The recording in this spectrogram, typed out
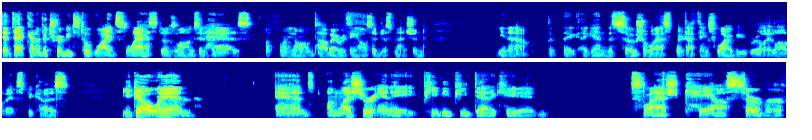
that that kind of attributes to why it's lasted as long as it has. You know, on top of everything else I just mentioned, you know. But again, the social aspect, I think, is why we really love it. It's because you go in and unless you're in a PvP dedicated slash chaos server,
